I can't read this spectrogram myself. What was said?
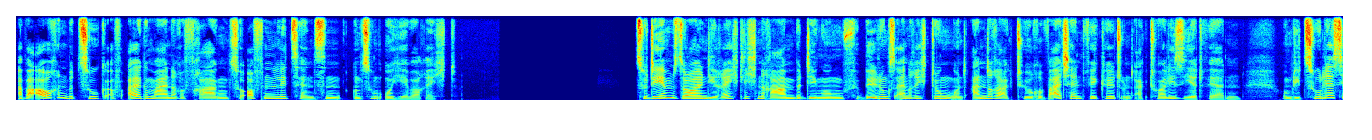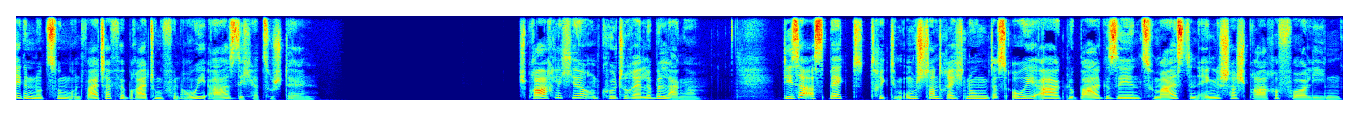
aber auch in Bezug auf allgemeinere Fragen zu offenen Lizenzen und zum Urheberrecht. Zudem sollen die rechtlichen Rahmenbedingungen für Bildungseinrichtungen und andere Akteure weiterentwickelt und aktualisiert werden, um die zulässige Nutzung und Weiterverbreitung von OER sicherzustellen. Sprachliche und kulturelle Belange dieser Aspekt trägt dem Umstand Rechnung, dass OER global gesehen zumeist in englischer Sprache vorliegen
